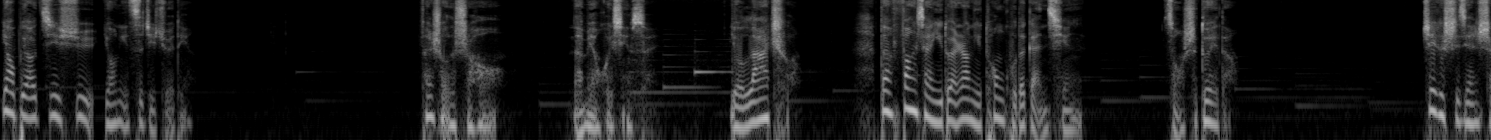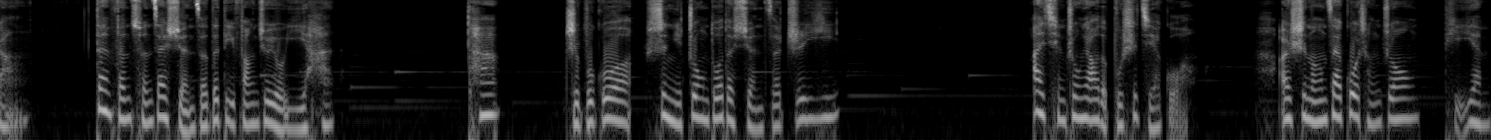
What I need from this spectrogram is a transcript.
要不要继续由你自己决定。分手的时候，难免会心碎，有拉扯，但放下一段让你痛苦的感情，总是对的。这个世界上。但凡存在选择的地方，就有遗憾。它，只不过是你众多的选择之一。爱情重要的不是结果，而是能在过程中体验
